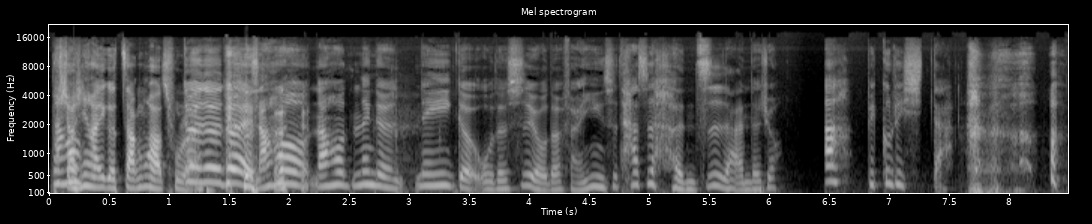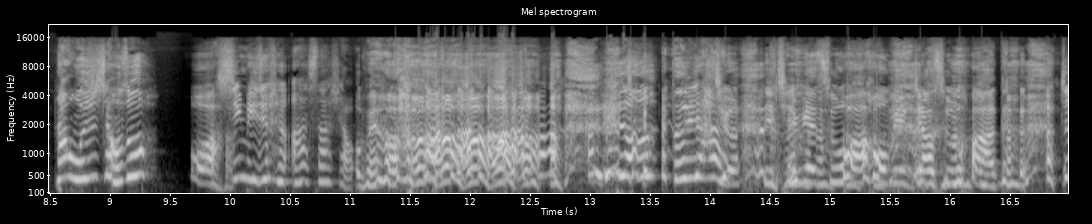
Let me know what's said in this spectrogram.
不小心还有一个脏话出来，对对对，然后然后那个那一个我的室友的反应是，他是很自然的就啊，びっくりした，然后我就想说。 哇，心里就想啊，三小朋友，等一下，你前面出话，后面加出话的，就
